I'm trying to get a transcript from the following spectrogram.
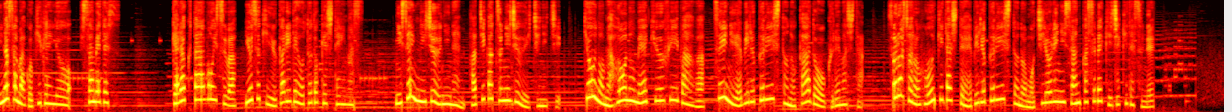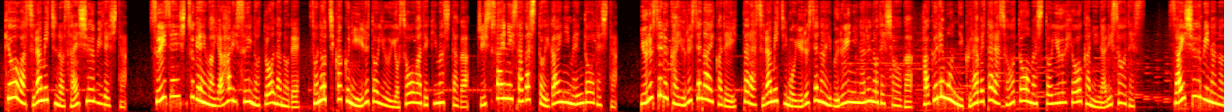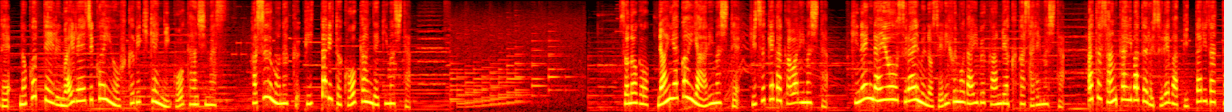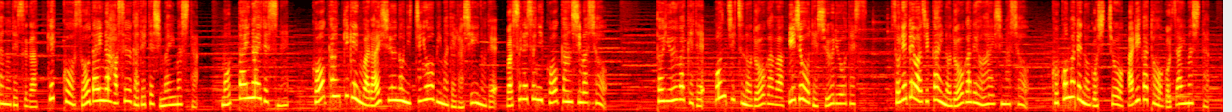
皆様ごきげんよう、ひさめです。キャラクターボイスは、ゆずきゆかりでお届けしています。2022年8月21日、今日の魔法の迷宮フィーバーは、ついにエビルプリーストのカードをくれました。そろそろ本気出してエビルプリーストの持ち寄りに参加すべき時期ですね。今日はスラ道の最終日でした。水前出現はやはり水の塔なので、その近くにいるという予想はできましたが、実際に探すと意外に面倒でした。許せるか許せないかで言ったらスラ道も許せない部類になるのでしょうが、はぐれモンに比べたら相当マシという評価になりそうです。最終日なので、残っているマイレージコインを福引券に交換します。波数もなくぴったりと交換できました。その後、なんやかんやありまして、日付が変わりました。記念大王スライムのセリフもだいぶ簡略化されました。あと3回バトルすればぴったりだったのですが、結構壮大な波数が出てしまいました。もったいないですね。交換期限は来週の日曜日までらしいので、忘れずに交換しましょう。というわけで、本日の動画は以上で終了です。それでは次回の動画でお会いしましょう。ここまでのご視聴ありがとうございました。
